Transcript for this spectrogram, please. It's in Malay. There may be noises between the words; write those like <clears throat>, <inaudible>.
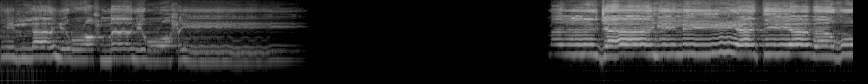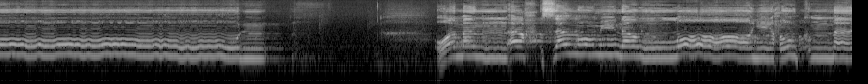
بسم الله الرحمن الرحيم. الجاهلية يبغون ومن أحسن من الله حكما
